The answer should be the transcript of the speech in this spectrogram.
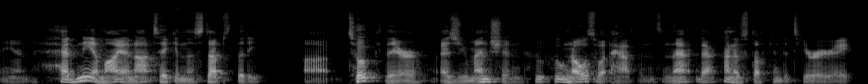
And had Nehemiah not taken the steps that he uh, took there, as you mentioned, who who knows what happens, and that that kind of stuff can deteriorate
